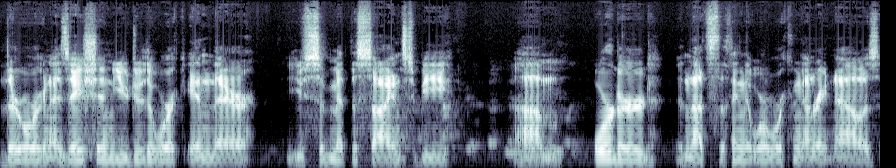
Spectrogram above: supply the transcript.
their organization. You do the work in there. You submit the signs to be um, ordered, and that's the thing that we're working on right now is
